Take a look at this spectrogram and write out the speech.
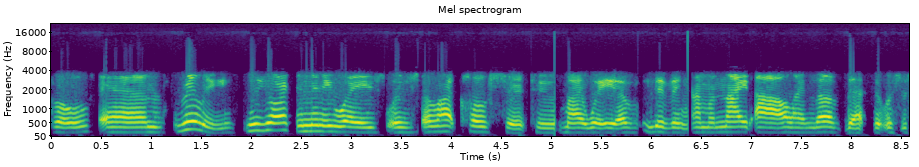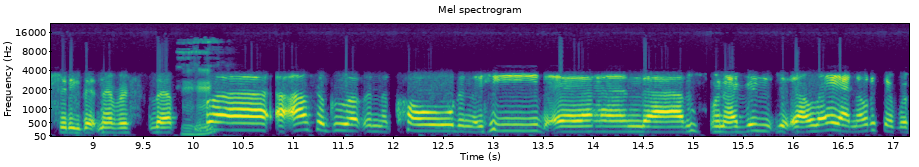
both, and really, New York in many ways was a lot closer to my way of living. I'm a night owl. I loved that it was a city that never slept. Mhm. But I also grew up in the cold and the heat. And um, when I visited LA, I noticed there were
